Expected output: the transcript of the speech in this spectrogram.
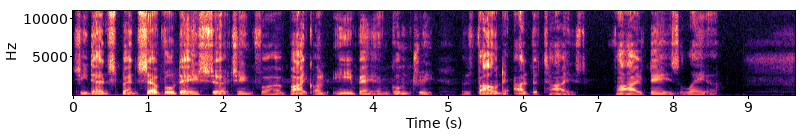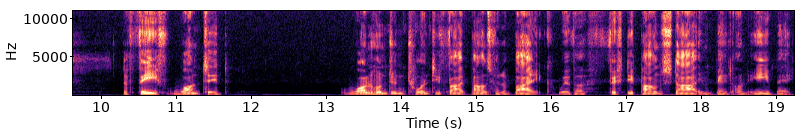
She then spent several days searching for her bike on eBay and Gumtree and found it advertised five days later. The thief wanted £125 for the bike with a £50 starting bid on eBay.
